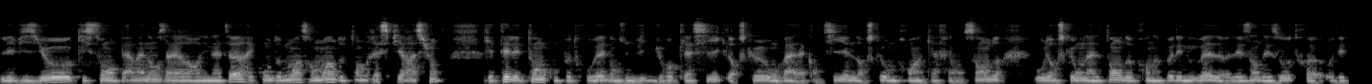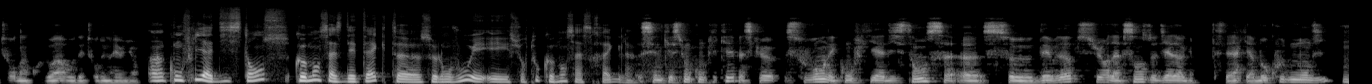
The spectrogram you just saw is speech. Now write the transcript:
les visios, qui sont en permanence derrière leur ordinateur et qui ont de moins en moins de temps de respiration, qui étaient les temps qu'on peut trouver dans une vie de bureau classique, lorsque on va à la cantine, lorsque on prend un café ensemble, ou lorsque on a le temps de prendre un peu des nouvelles les uns des autres au détour d'un couloir ou au détour d'une réunion. Un conflit à distance, comment ça se détecte selon vous et, et surtout comment ça se règle? C'est une question compliquée parce que souvent les conflits à distance euh, se développent sur l'absence de dialogue. C'est-à-dire qu'il y a beaucoup de non-dits. Mmh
